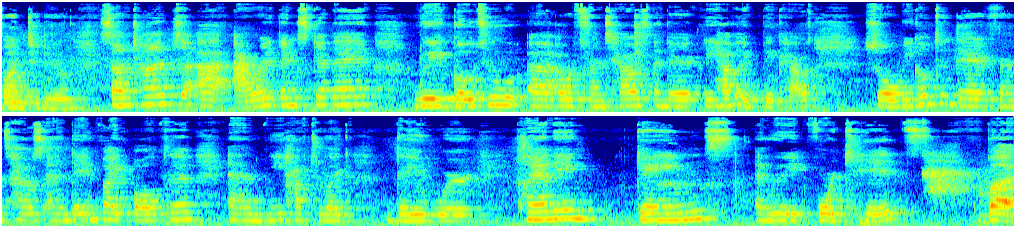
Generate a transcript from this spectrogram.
fun to do. Sometimes at our Thanksgiving, we go to uh, our friend's house and they they have a big house. So we go to their friend's house and they invite all of them and we have to like they were planning games and we for kids, but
